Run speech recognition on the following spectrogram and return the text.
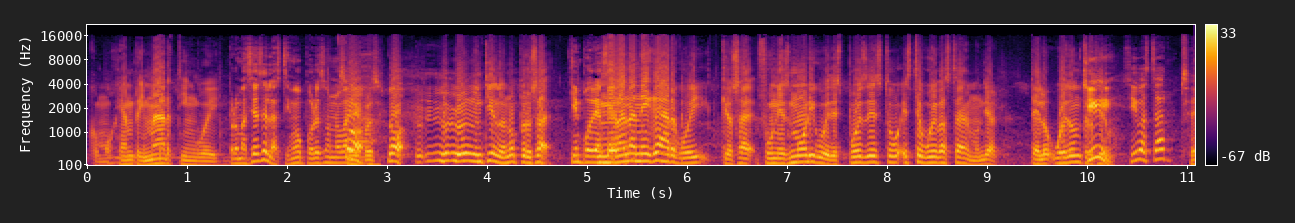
como Henry Martin, güey. Pero Macías se lastimó, por eso no No, vale. pues. no, lo, lo- lo entiendo, ¿no? Pero, o sea, ¿Quién podría me ser? van a negar, güey, que, o sea, Funes Mori, güey, después de esto, este güey va a estar en el Mundial. Te lo, güey, ¿dónde te lo Sí, sí va a estar. Sí.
